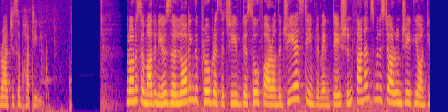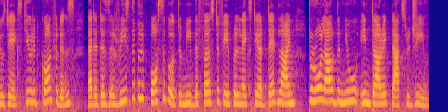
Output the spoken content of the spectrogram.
Rajya Sabha TV. Well, on to some other news. Lauding the progress achieved so far on the GST implementation, Finance Minister Arun Jaitley on Tuesday exuded confidence that it is reasonably possible to meet the 1st of April next year deadline to roll out the new indirect tax regime.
